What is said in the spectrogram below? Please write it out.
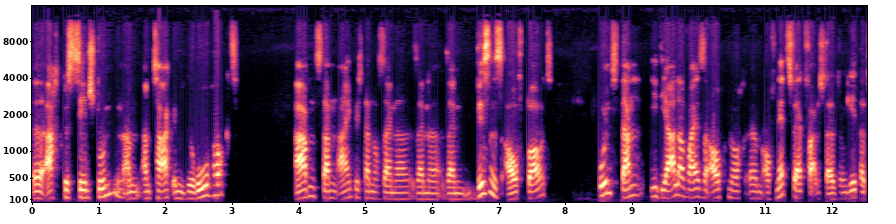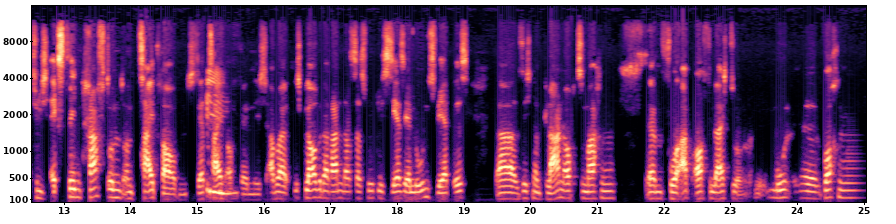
äh, acht bis zehn Stunden am, am Tag im Büro hockt, abends dann eigentlich dann noch seine, seine, sein Business aufbaut und dann idealerweise auch noch ähm, auf Netzwerkveranstaltungen geht, natürlich extrem kraft- und, und zeitraubend, sehr mhm. zeitaufwendig. Aber ich glaube daran, dass das wirklich sehr, sehr lohnenswert ist, da sich einen Plan auch zu machen, ähm, vorab auch vielleicht so Mo äh, Wochen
